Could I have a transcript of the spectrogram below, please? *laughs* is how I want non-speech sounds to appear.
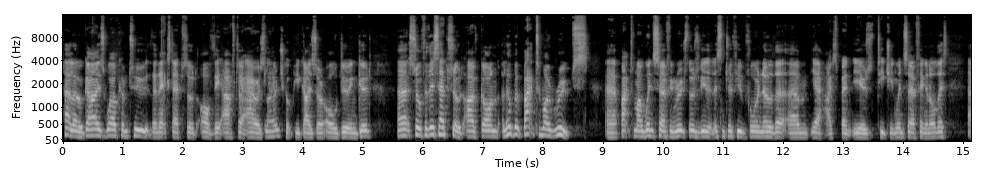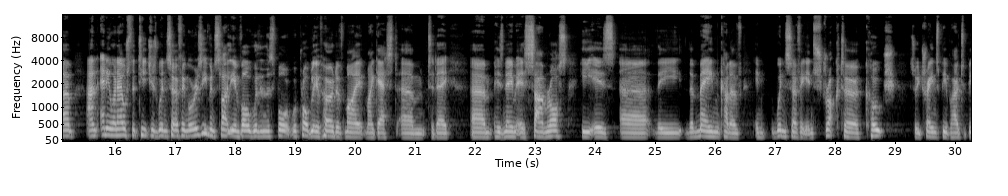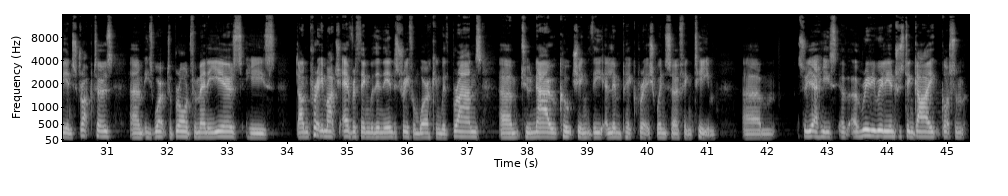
Hello, guys. Welcome to the next episode of the After Hours Lounge. Hope you guys are all doing good. Uh, so, for this episode, I've gone a little bit back to my roots, uh, back to my windsurfing roots. Those of you that listened to a few before know that, um, yeah, I spent years teaching windsurfing and all this. Um, and anyone else that teaches windsurfing or is even slightly involved within the sport will probably have heard of my my guest um, today. Um, his name is Sam Ross. He is uh, the the main kind of in windsurfing instructor coach. So he trains people how to be instructors. Um, he's worked abroad for many years. He's done pretty much everything within the industry, from working with brands um, to now coaching the Olympic British windsurfing team. Um, so yeah, he's a, a really really interesting guy. Got some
